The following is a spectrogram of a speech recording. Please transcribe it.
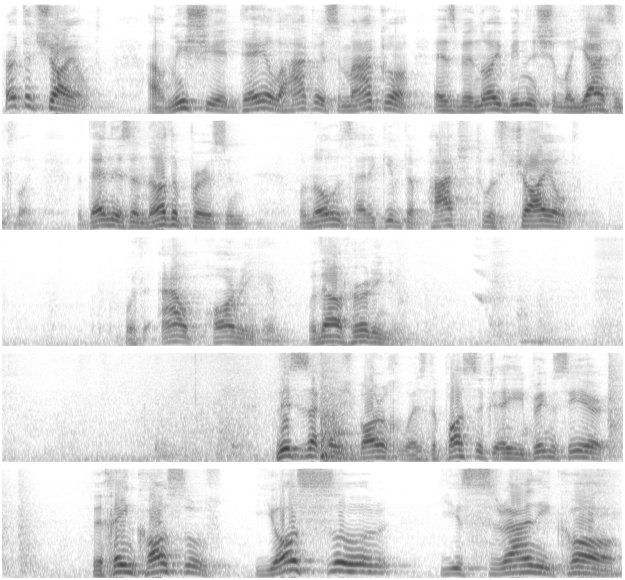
hurt the child. Al But then there's another person who knows how to give the patch to his child without harming him, without hurting him. This is HaKadosh Baruch Hu, as the Pasuk eh, he brings here, V'chein kosuf yosur yisrani ko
